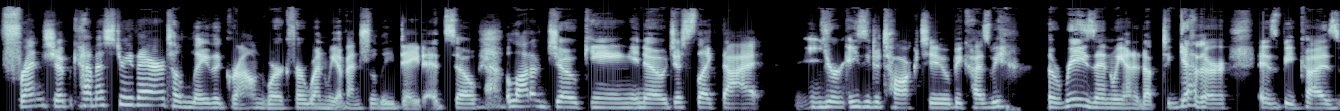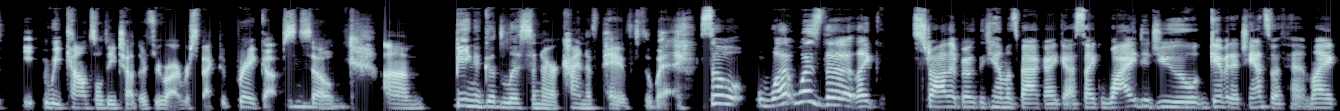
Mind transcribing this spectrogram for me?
friendship chemistry there to lay the groundwork for when we eventually dated. So yeah. a lot of joking, you know, just like that. You're easy to talk to because we, the reason we ended up together is because we counseled each other through our respective breakups. Mm-hmm. So, um, being a good listener kind of paved the way. So, what was the like straw that broke the camel's back, I guess. Like, why did you give it a chance with him? Like,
